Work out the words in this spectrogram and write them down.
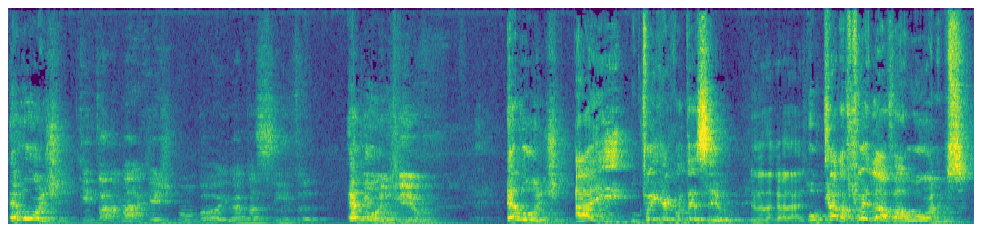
É, longe. Quem está no Marquês de Pombal e vai para Sintra. É longe. É longe. Aí, o que foi que aconteceu? O cara foi lavar o ônibus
